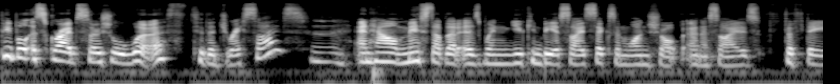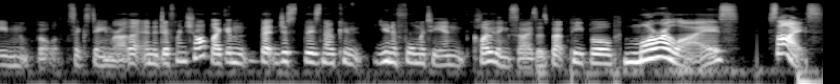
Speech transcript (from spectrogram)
people ascribe social worth to the dress size hmm. and how messed up that is when you can be a size 6 in one shop and a size 15 or 16 rather in a different shop. Like and that just there's no con- uniformity in clothing sizes but people moralize size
